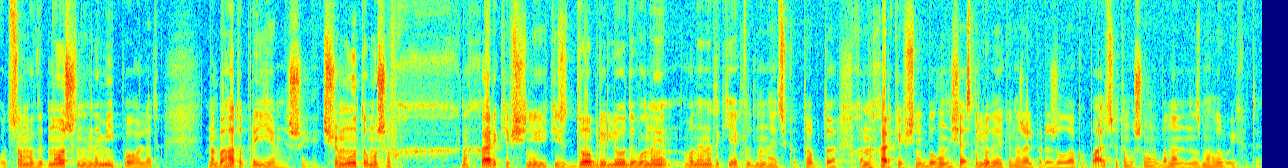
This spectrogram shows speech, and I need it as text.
у цьому відношенні, на мій погляд, набагато приємніший. Чому? Тому що в на Харківщині якісь добрі люди, вони вони не такі, як в Донецьку. Тобто на Харківщині були нещасні люди, які, на жаль, пережили окупацію, тому що вони банально не змогли виїхати.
